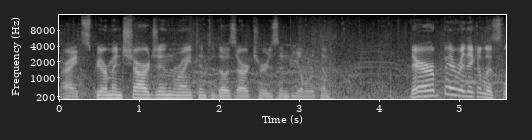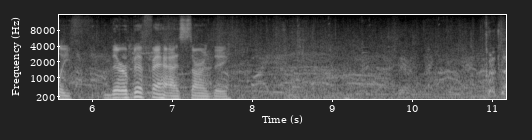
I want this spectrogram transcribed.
Alright, spearmen charge in right into those archers and deal with them. They're a bit ridiculously. They're a bit fast, aren't they? Quickly!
